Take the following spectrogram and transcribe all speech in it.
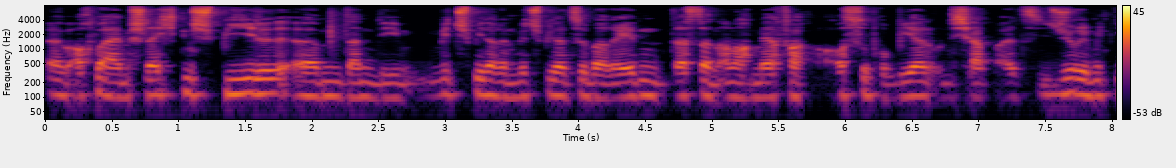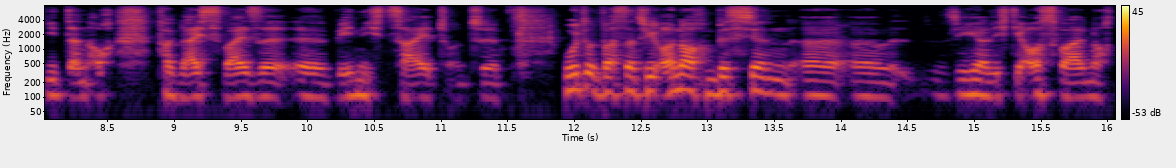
äh, auch bei einem schlechten Spiel ähm, dann die Mitspielerinnen und Mitspieler zu überreden, das dann auch noch mehrfach auszuprobieren. Und ich habe als Jurymitglied dann auch vergleichsweise äh, wenig Zeit. Und äh, gut, und was natürlich auch noch ein bisschen äh, äh, sicherlich die Auswahl noch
